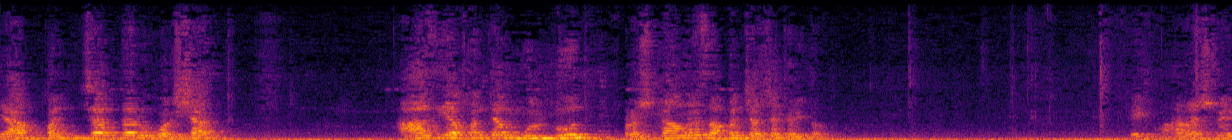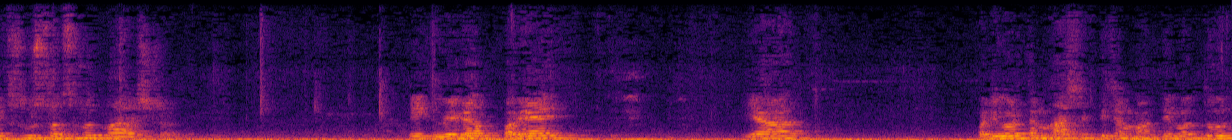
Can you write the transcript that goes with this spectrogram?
या पंच्याहत्तर वर्षात आजही आपण त्या मूलभूत प्रश्नावरच आपण चर्चा करीत आहोत. एक महाराष्ट्र एक सुसंस्कृत महाराष्ट्र. एक वेगळा पर्याय या परिवर्तन महाशक्तीच्या माध्यमातून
